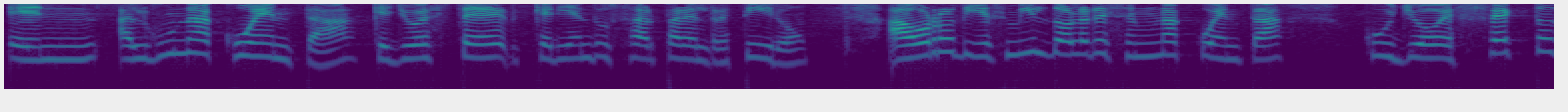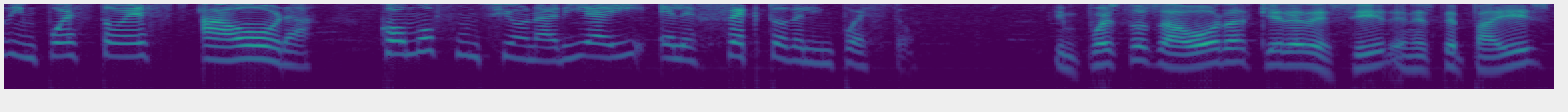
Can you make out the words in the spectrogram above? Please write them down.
en alguna cuenta que yo esté queriendo usar para el retiro, ahorro 10 mil dólares en una cuenta cuyo efecto de impuesto es ahora. ¿Cómo funcionaría ahí el efecto del impuesto? Impuestos ahora quiere decir en este país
